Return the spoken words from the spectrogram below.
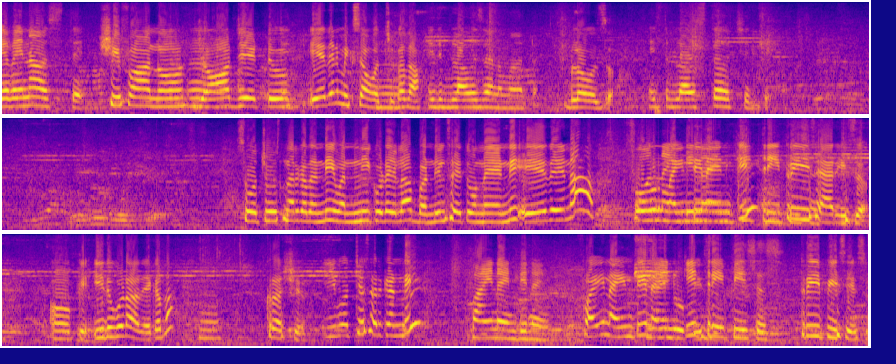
ఏవైనా వస్తాయి. షిఫాన్ జార్జెట్ ఏదైనా మిక్స్ అవ్వచ్చు కదా? ఇది బ్లౌజ్ అనమాట బ్లౌజ్. విత్ బ్లౌజ్తో వచ్చింది. సో చూస్తున్నారు కదండి ఇవన్నీ కూడా ఇలా బండిల్స్ అయితే ఉన్నాయండి. ఏదైనా ఫోర్ నైన్టీ నైన్కి త్రీ త్రీ శారీస్ ఓకే ఇది కూడా అదే కదా? క్రష్. ఇవి వచ్చేసరికి అండి five ninety nine. Five ninety నైన్కి త్రీ పీసెస్ త్రీ పీసెస్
